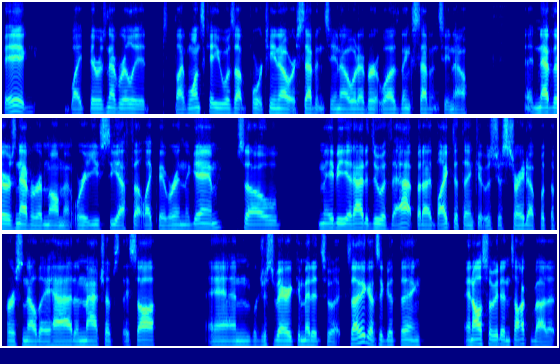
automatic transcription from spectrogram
big. Like there was never really, a, like once KU was up 14 0 or 17 0, whatever it was, I think 17 0. Never, there was never a moment where UCF felt like they were in the game. So maybe it had to do with that, but I'd like to think it was just straight up with the personnel they had and matchups they saw, and we're just very committed to it because I think that's a good thing. And also, we didn't talk about it.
